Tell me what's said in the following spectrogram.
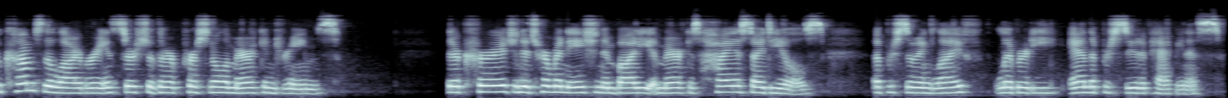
who come to the library in search of their personal American dreams. Their courage and determination embody America's highest ideals of pursuing life, liberty, and the pursuit of happiness.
